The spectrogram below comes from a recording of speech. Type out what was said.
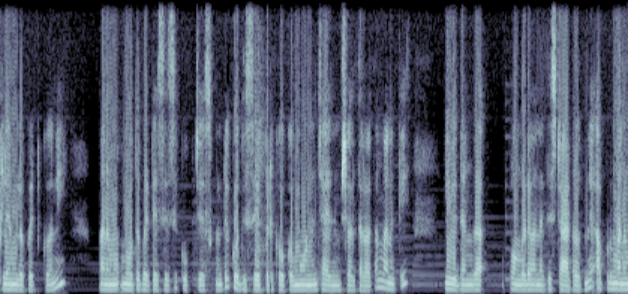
ఫ్లేమ్లో పెట్టుకొని మనము మూత పెట్టేసేసి కుక్ చేసుకుంటే కొద్దిసేపటికి ఒక మూడు నుంచి ఐదు నిమిషాల తర్వాత మనకి ఈ విధంగా పొంగడం అనేది స్టార్ట్ అవుతుంది. అప్పుడు మనం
